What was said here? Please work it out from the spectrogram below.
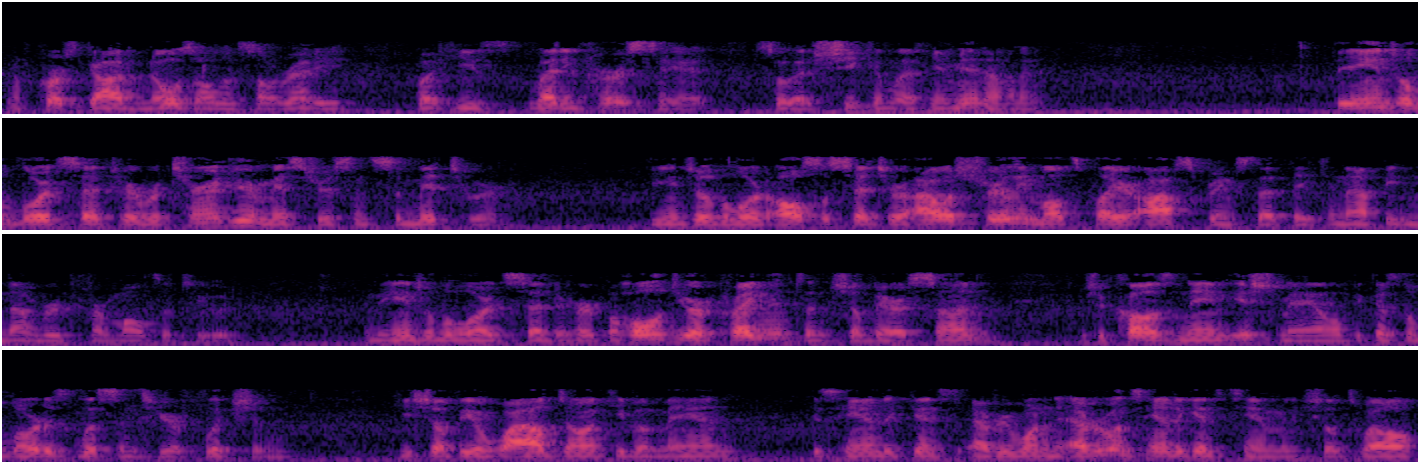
And of course, God knows all this already, but he's letting her say it so that she can let him in on it. The angel of the Lord said to her, Return to your mistress and submit to her. The angel of the Lord also said to her, I will surely multiply your offspring so that they cannot be numbered for multitude. And the angel of the Lord said to her, Behold, you are pregnant and shall bear a son. You shall call his name Ishmael, because the Lord has listened to your affliction. He shall be a wild donkey of a man his hand against everyone, and everyone's hand against him, and he shall dwell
